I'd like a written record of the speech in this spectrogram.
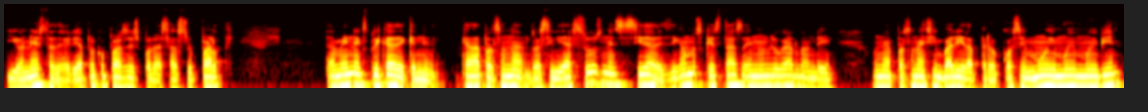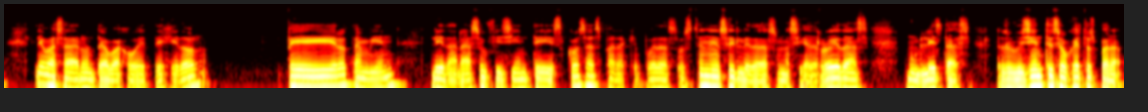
y honesta debería preocuparse es por hacer su parte. También explica de que cada persona recibirá sus necesidades. Digamos que estás en un lugar donde una persona es inválida pero cose muy muy muy bien, le vas a dar un trabajo de tejedor, pero también le darás suficientes cosas para que pueda sostenerse y le darás una silla de ruedas, muletas, los suficientes objetos para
